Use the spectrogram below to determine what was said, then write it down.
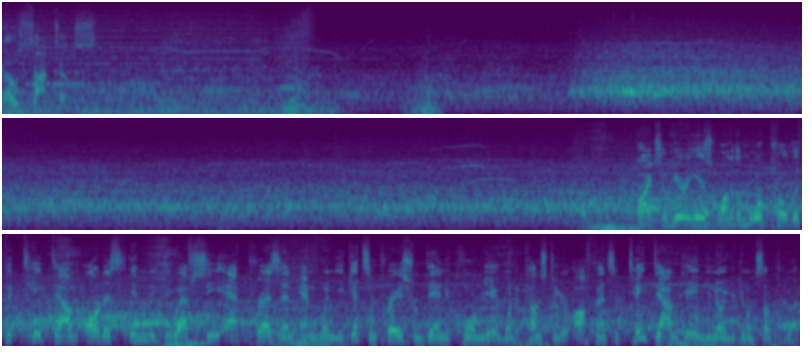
Leonardo Santos. All right, so here he is, one of the more prolific takedown artists in the UFC at present. And when you get some praise from Daniel Cormier when it comes to your offensive takedown game, you know you're doing something right.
